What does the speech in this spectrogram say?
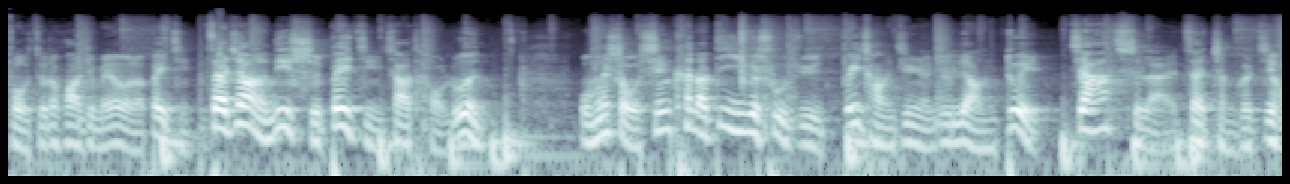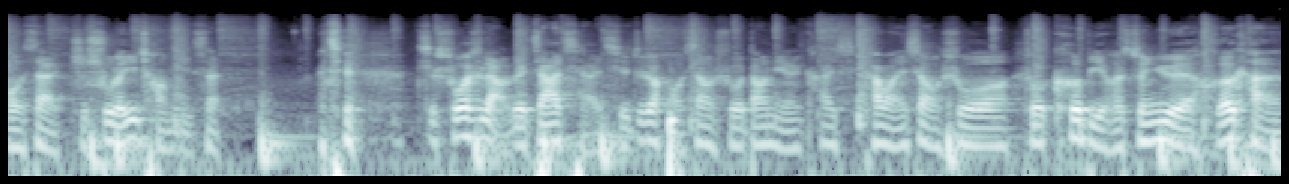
否则的话就没有了背景。在这样的历史背景下讨论，我们首先看到第一个数据非常惊人，就是两队加起来在整个季后赛只输了一场比赛，而且。这说是两队加起来，其实这就好像说当年开开玩笑说说科比和孙悦合砍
